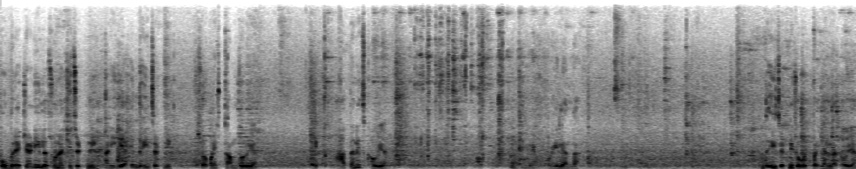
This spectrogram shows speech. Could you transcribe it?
खोबऱ्याची आणि लसूणाची चटणी. आणि ही आहे दही चटणी. सो आपण एक काम करूया. एक हातानेच खाऊया. पहिल्यांदा. दही चटणीसोबत पहिल्यांदा खाऊया.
